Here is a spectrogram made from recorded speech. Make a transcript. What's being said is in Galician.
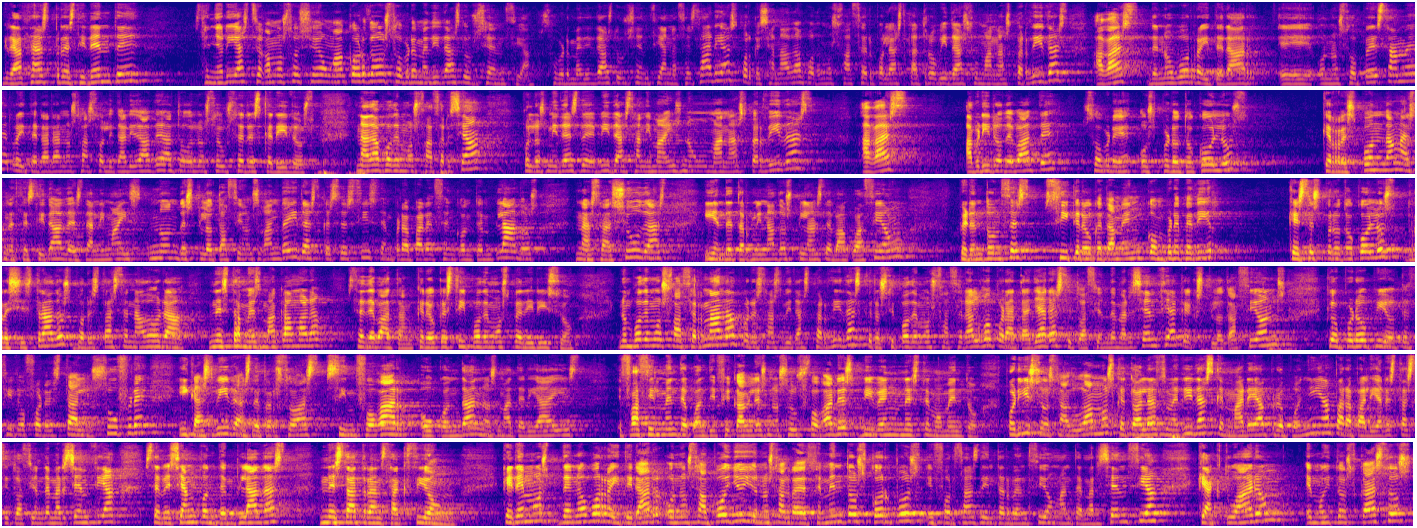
Grazas, presidente. Señorías, chegamos hoxe a un acordo sobre medidas de urxencia, sobre medidas de urxencia necesarias, porque xa nada podemos facer polas catro vidas humanas perdidas. Agás, de novo, reiterar eh, o noso pésame, reiterar a nosa solidaridade a todos os seus seres queridos. Nada podemos facer xa polos mides de vidas animais non humanas perdidas. Agás, abrir o debate sobre os protocolos que respondan ás necesidades de animais non de explotacións gandeiras que se si sempre aparecen contemplados nas axudas e en determinados plans de evacuación, pero entonces sí creo que tamén compre pedir que estes protocolos registrados por esta senadora nesta mesma Cámara se debatan. Creo que sí podemos pedir iso. Non podemos facer nada por estas vidas perdidas, pero sí podemos facer algo por atallar a situación de emerxencia que explotacións, que o propio tecido forestal sufre e que as vidas de persoas sin fogar ou con danos materiais facilmente cuantificables nos seus fogares viven neste momento. Por iso, saudamos que todas as medidas que Marea propoñía para paliar esta situación de emerxencia se vexan contempladas nesta transacción. Queremos de novo reiterar o noso apoio e o noso agradecemento aos corpos e forzas de intervención ante emerxencia que actuaron en moitos casos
